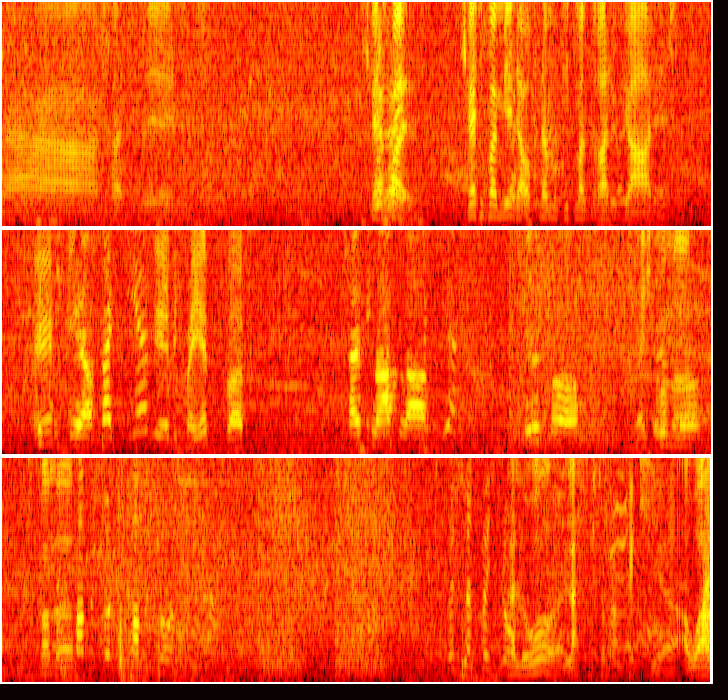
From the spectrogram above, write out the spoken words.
Ah, scheiß Wind. Ich wette, Ja. bei, ich wette, bei mir in der Aufnahme sieht man gerade gar nichts. Schwer. Seid ich sehe nicht mal jetzt was. Scheiß Nachladen. Hilfe. Ja, ich komme. Ich Ich komme. komme schon, ich komme schon. Hallo? Lass mich doch mal weg hier. Mann, Aua.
